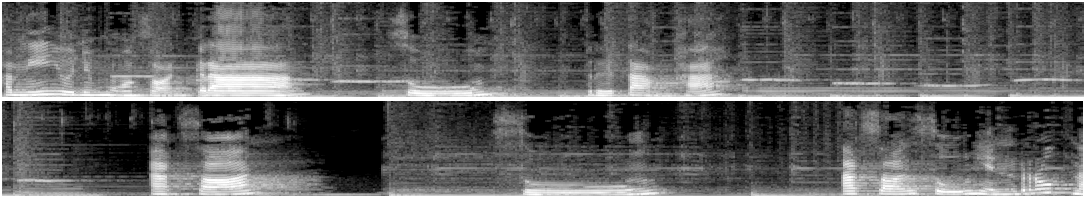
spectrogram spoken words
คำนี้อยู่ในหมวกอักษรกลาง สูง หรือต่ำคะอักษร สูง อักษรสูงเห็นรูปไหน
